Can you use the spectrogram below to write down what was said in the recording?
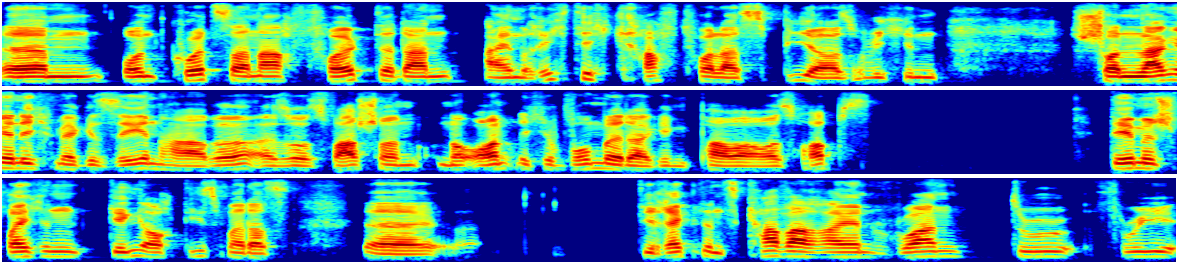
Ähm, und kurz danach folgte dann ein richtig kraftvoller Spear, so wie ich ihn schon lange nicht mehr gesehen habe. Also es war schon eine ordentliche Wumme da gegen Powerhouse Hobbs dementsprechend ging auch diesmal das äh, direkt ins Cover rein. Run, two, three,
